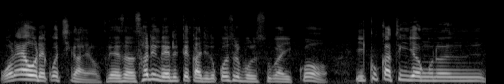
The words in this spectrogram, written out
오래오래 꽃이 가요. 그래서 설이 내릴 때까지도 꽃을 볼 수가 있고 이 꽃 같은 경우는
